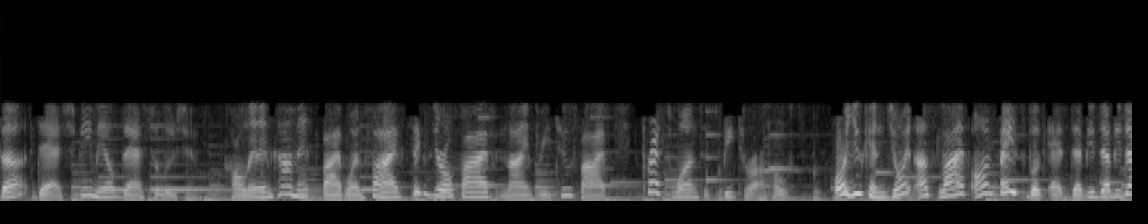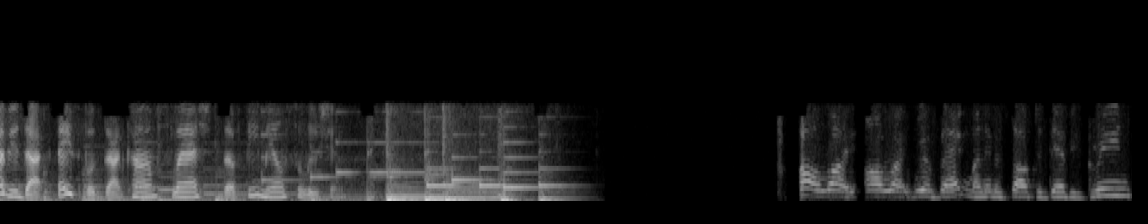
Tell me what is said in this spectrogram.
the-female-solution. Call in and comment 515-605-9325. Press 1 to speak to our host. Or you can join us live on Facebook at www.facebook.com slash the female solution. All right, all right. We're back. My name is Dr. Debbie Green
